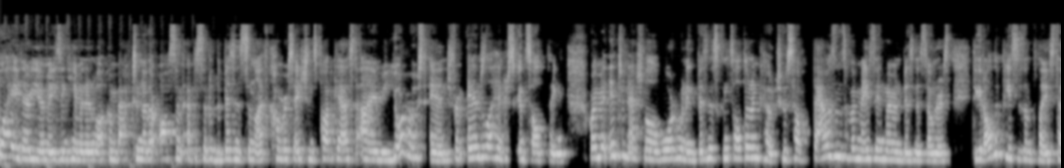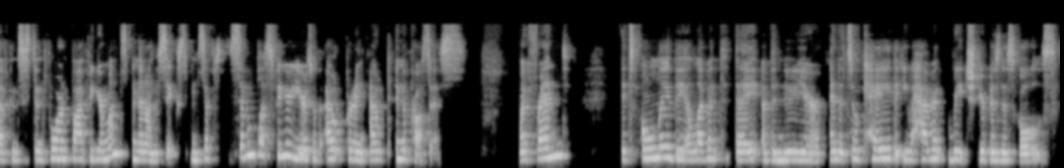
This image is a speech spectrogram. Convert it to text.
Well, hey there, you amazing human, and welcome back to another awesome episode of the Business and Life Conversations podcast. I'm your host, Ange, from Angela Henderson Consulting, where I'm an international award winning business consultant and coach who's helped thousands of amazing women business owners to get all the pieces in place to have consistent four and five figure months and then on to six and seven plus figure years without burning out in the process. My friend, it's only the 11th day of the new year, and it's okay that you haven't reached your business goals.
